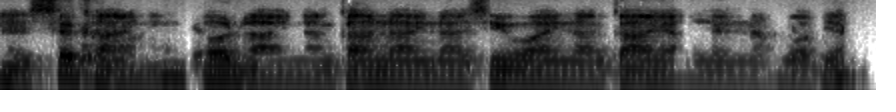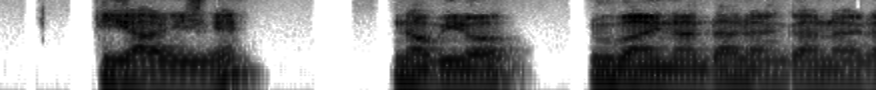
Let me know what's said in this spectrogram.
အဲသက္ခိုင်နာသောတာယနာကာနာယနာစေဝယနာကာယယနာဟောဗျာဒီဟာတွေနဲ့နောက်ပြီးတော့ရူပယနာတရံကာနာရ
